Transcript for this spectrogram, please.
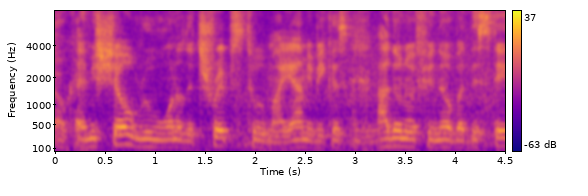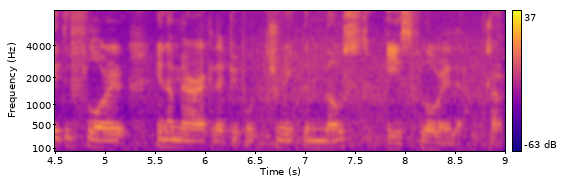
Okay. And Michel Roux, one of the trips to Miami, because mm-hmm. I don't know if you know, but the state of Florida in America that people drink the most is Florida. Oh,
